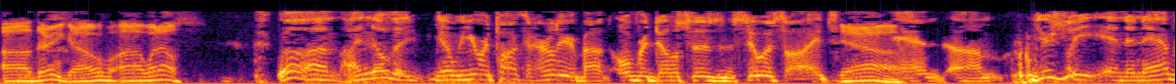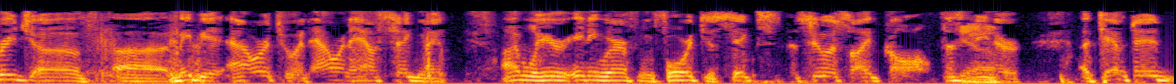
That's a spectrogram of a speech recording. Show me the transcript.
uh, there you go. Uh, what else? Well, um, I know that you know you were talking earlier about overdoses and suicides. Yeah. And um, usually, in an average of uh, maybe an hour to an hour and a half segment, I will hear anywhere from four to six suicide calls. This Yeah. is either attempted,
